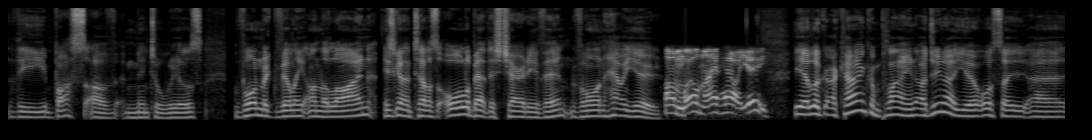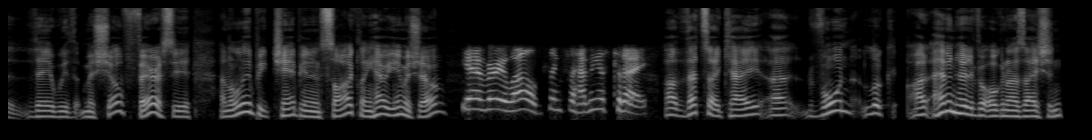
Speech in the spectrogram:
the boss of Mental Wheels, Vaughan McVilly, on the line. He's going to tell us all about this charity event. Vaughan, how are you? I'm well, mate. How are you? Yeah, look, I can't complain. I do know you're also uh, there with Michelle Ferris, an Olympic champion in cycling. How are you, Michelle? Yeah, very well. Thanks for having us today. Oh, that's okay. Uh, Vaughan, look, I haven't heard of your organisation.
